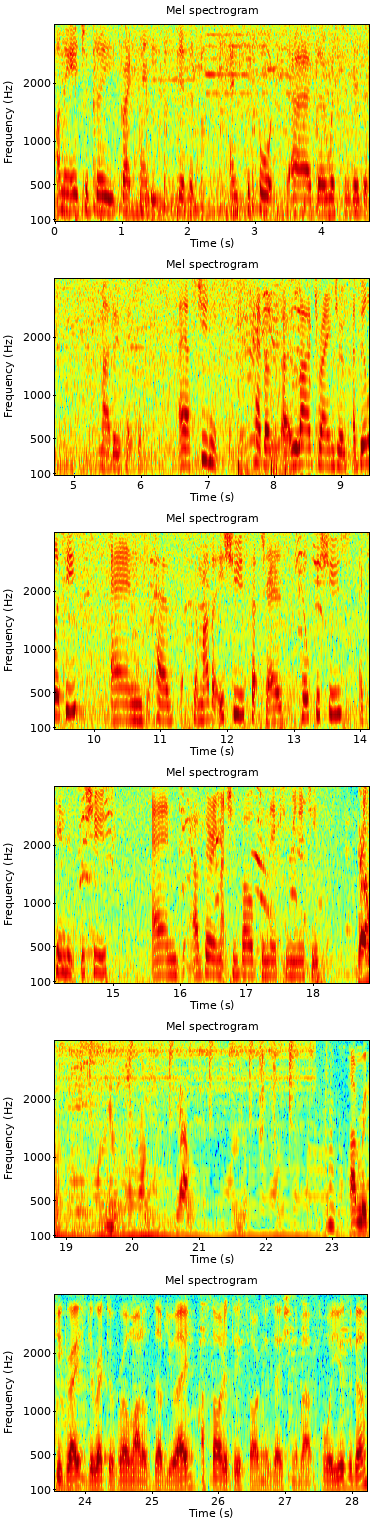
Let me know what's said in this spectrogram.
on the edge of the Great Sandy Desert and supports uh, the Western Desert Mardu people. Our students have a, a large range of abilities and have some other issues such as health issues, attendance issues, and are very much involved in their community. I'm Ricky Grace, Director of Role Models WA. I started this organization about four years ago.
